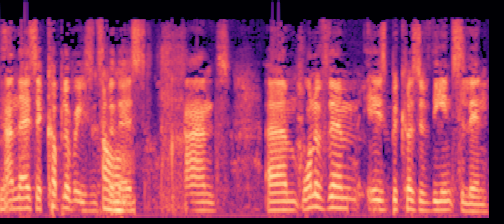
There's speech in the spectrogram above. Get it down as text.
Yeah. And there's a couple of reasons for Oh. this. And um, one of them is because of the insulin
